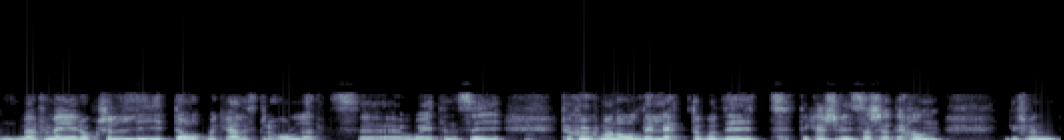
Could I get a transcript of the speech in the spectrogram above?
men för mig är det också lite åt McAllister-hållet, eh, wait and see. För 7,0 det är lätt att gå dit. Det kanske visar sig att det är han, liksom en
